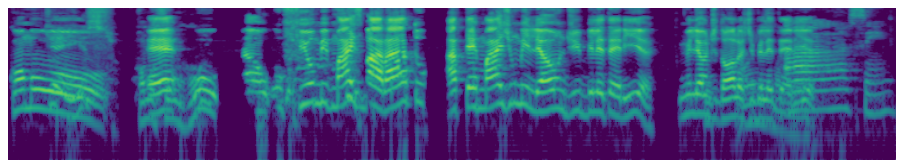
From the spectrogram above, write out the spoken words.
como Que isso? Como é filme o, não, o filme mais barato a ter mais de um milhão de bilheteria. Um milhão de dólares de bilheteria. Ah, sim.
